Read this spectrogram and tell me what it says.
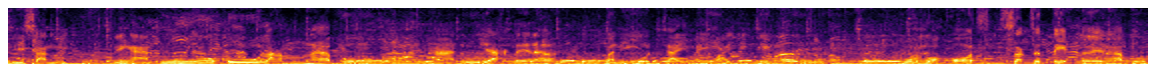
สีสันในงาน อู้ปู่ลำนะครับผมหาดูยากเลยนะครับวันนี้อดใจไม่ไหวจริงๆนะปู่ปู่บอกขอสักสเต็ปเลยนะครับผม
